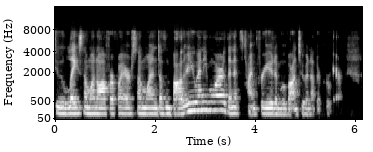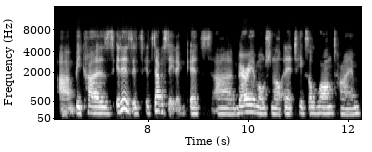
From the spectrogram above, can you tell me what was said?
to lay someone off or fire someone doesn't bother you anymore, then it's time for you to move on to another career. Um, because it is, it's, it's devastating. It's uh, very emotional and it takes a long time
